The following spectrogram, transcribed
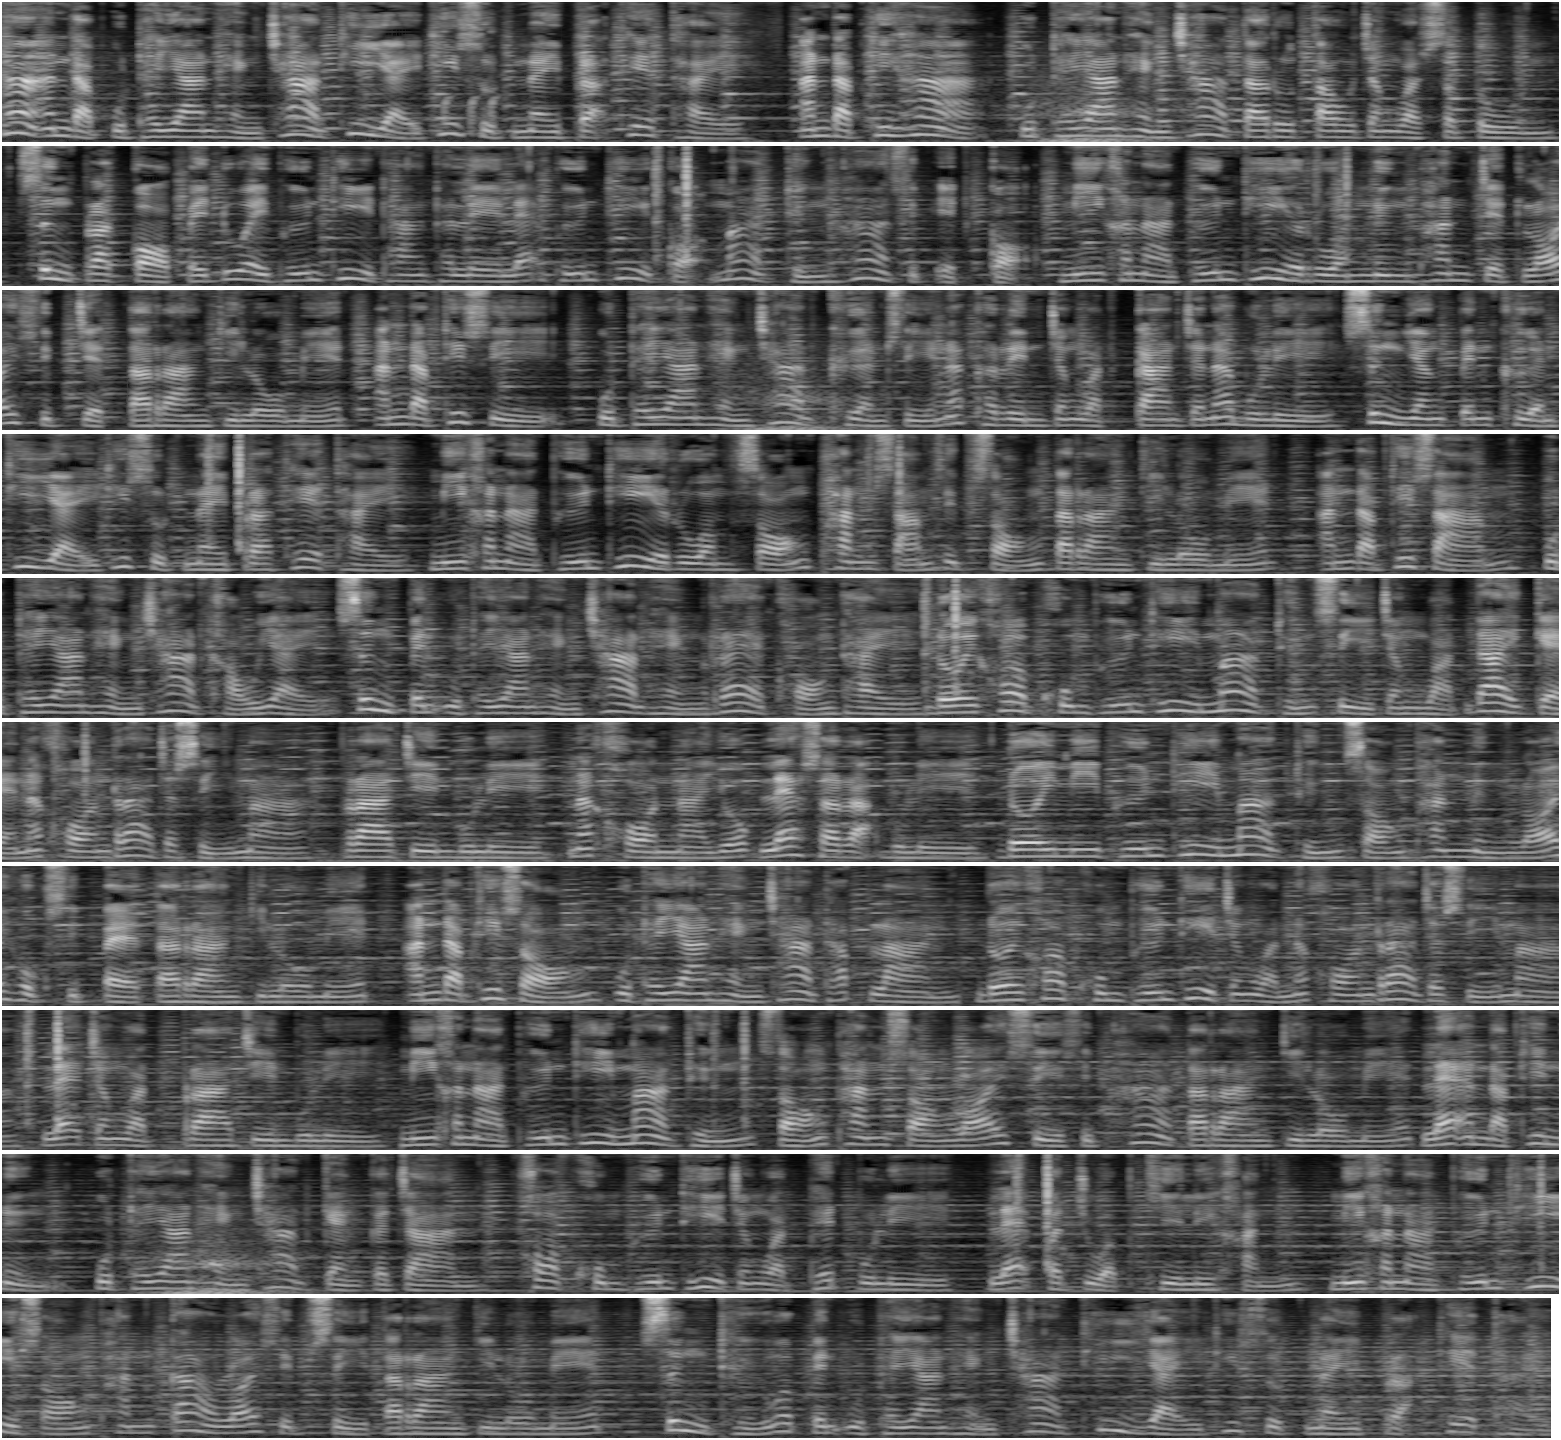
5 อันดับอุทยานแห่งชาติที่ใหญ่ที่สุดในประเทศไทย อันดับที่ 5 อุทยานแห่งชาติตารุเตาจังหวัดสตูล ซึ่งประกอบไปด้วยพื้นที่ทางทะเลและพื้นที่เกาะมากถึง 51 เกาะ มีขนาดพื้นที่รวม 1,717 ตารางกิโลเมตร อันดับที่ 4 อุทยานแห่งชาติเขื่อนศรีนครินจังหวัดกาญจนบุรี ซึ่งยังเป็นเขื่อนที่ใหญ่ที่สุดในประเทศไทย มีขนาดพื้นที่รวม 2,032 ตารางกิโลเมตร อันดับที่ 3 อุทยานแห่งชาติเขาใหญ่ ซึ่งเป็นอุทยานแห่งชาติแห่งแรกของไทย โดยครอบคลุมพื้นที่มากถึง 4 จังหวัด ได้แก่นครราชสีมา ปราจีนบุรี นครนายก และสระบุรี โดยมีพื้นที่มากถึง 2,168 ตารางกิโลเมตร อันดับที่ 2 อุทยานแห่งชาติทับลาน โดยครอบคลุมพื้นที่จังหวัดนครราชสีมา และจังหวัดปราจีนบุรี มีขนาดพื้นที่มากถึง 2,245 ตารางกิโลเมตร และอันดับที่ 1 อุทยานแห่งชาติแก่งกระจานครอบคลุมพื้นที่จังหวัดเพชรบุรี และประจวบคีรีขันธ์มีขนาดพื้นที่ 2,914 ตารางกิโลเมตร ซึ่งถือว่าเป็นอุทยานแห่งชาติที่ใหญ่ที่สุดในประเทศไทย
